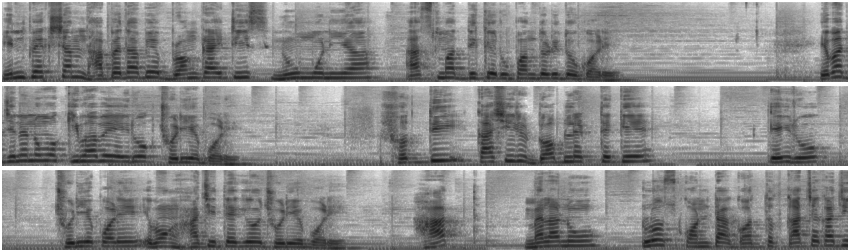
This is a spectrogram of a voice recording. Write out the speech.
ইনফেকশন ধাপে ধাপে ব্রঙ্কাইটিস নিউমোনিয়া অ্যাসমার দিকে রূপান্তরিত করে। এবার জেনে নেব কীভাবে এই রোগ ছড়িয়ে পড়ে। সর্দি, কাশির ডবলেট থেকে এই রোগ ছড়িয়ে পড়ে এবং হাঁচি থেকেও ছড়িয়ে পড়ে। হাত, মেলানো ক্লোজ কন্ট্যাক্ট অর্থাৎ কাছাকাছি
